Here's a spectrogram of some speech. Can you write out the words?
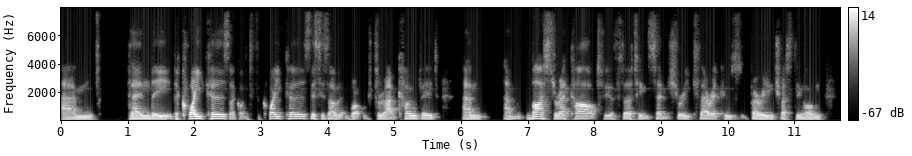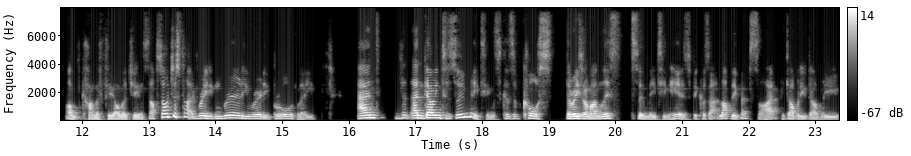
Um, then the the Quakers, I got into the Quakers. This is uh, throughout COVID. Um, um, Meister Eckhart, the 13th century cleric, who's very interesting on on kind of theology and stuff. So I just started reading really, really broadly, and and going to Zoom meetings because, of course, the reason I'm on this Zoom meeting here is because that lovely website, the www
